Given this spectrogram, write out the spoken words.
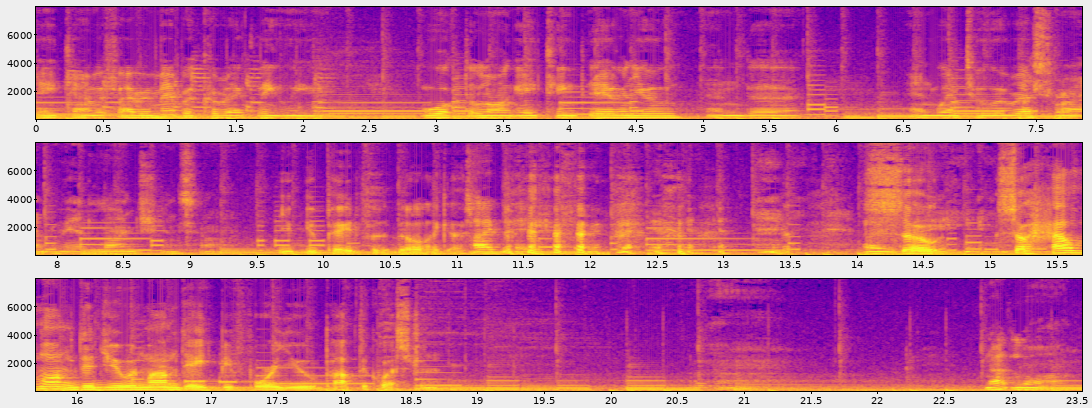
daytime. If I remember correctly, we walked along 18th Avenue and uh, and went to a restaurant. We had lunch and so on. You, you paid for the bill, I guess. I paid. I so, paid. so how long did you and mom date before you popped the question? not long,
